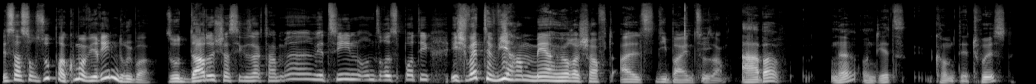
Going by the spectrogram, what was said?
ist das doch super. Guck mal, wir reden drüber. So dadurch, dass sie gesagt haben, äh, wir ziehen unsere Spotty. Ich wette, wir haben mehr Hörerschaft als die beiden zusammen. Aber, ne, und jetzt kommt der Twist.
